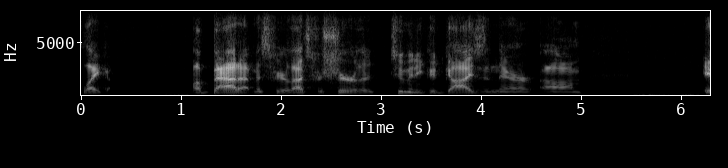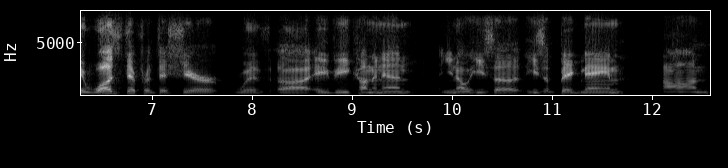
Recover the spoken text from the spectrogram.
like a bad atmosphere, that's for sure. There are too many good guys in there. Um, it was different this year with uh, AV coming in. You know, he's a he's a big name. Um,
